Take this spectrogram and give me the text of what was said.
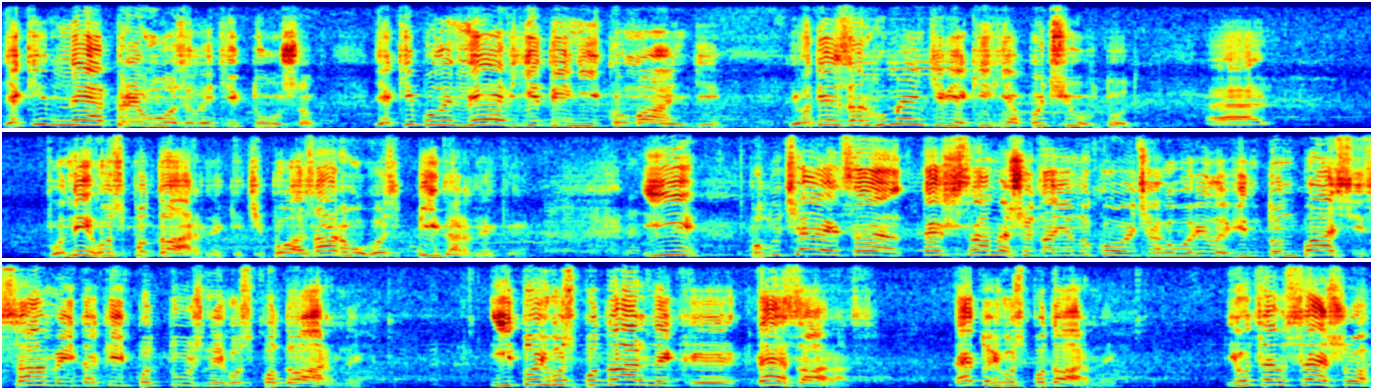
які не привозили тітушок, які були не в єдиній команді. І один з аргументів, яких я почув тут, е, вони господарники, чи по Азарову госпідарники. І виходить те ж саме, що за Януковича говорили, він в Донбасі самий такий потужний господарник. І той господарник е, де зараз? Де той господарник? І оце все, що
